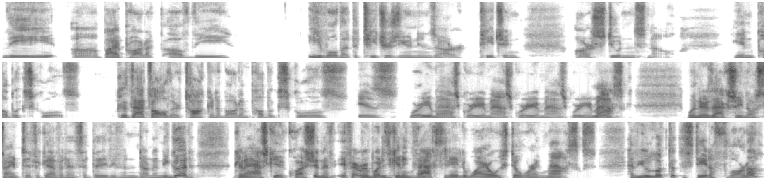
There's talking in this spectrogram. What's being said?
the uh, byproduct of the evil that the teachers' unions are teaching our students now in public schools because that's all they're talking about in public schools is wear your mask, wear your mask, wear your mask, wear your mask, when there's actually no scientific evidence that they've even done any good. Can I ask you a question? If, if everybody's getting vaccinated, why are we still wearing masks? Have you looked at the state of Florida?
